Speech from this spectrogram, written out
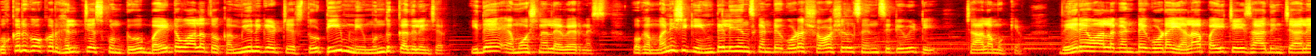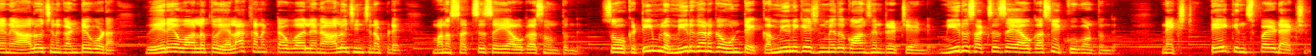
ఒకరికొకరు హెల్ప్ చేసుకుంటూ బయట వాళ్ళతో కమ్యూనికేట్ చేస్తూ టీంని ముందుకు కదిలించారు. ఇదే ఎమోషనల్ అవేర్నెస్ ఒక మనిషికి ఇంటెలిజెన్స్ కంటే కూడా సోషల్ సెన్సిటివిటీ చాలా ముఖ్యం. వేరే వాళ్ళకంటే కూడా ఎలా పై చేయి సాధించాలి అనే ఆలోచన కంటే కూడా వేరే వాళ్ళతో ఎలా కనెక్ట్ అవ్వాలి అని ఆలోచించినప్పుడే మనం సక్సెస్ అయ్యే అవకాశం ఉంటుంది. సో ఒక టీంలో మీరు కనుక ఉంటే కమ్యూనికేషన్ మీద కాన్సన్ట్రేట్ చేయండి. మీరు సక్సెస్ అయ్యే అవకాశం ఎక్కువగా ఉంటుంది. Next take inspired action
